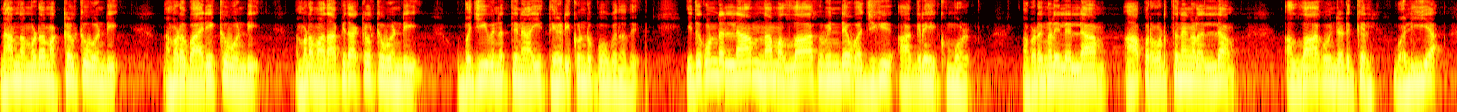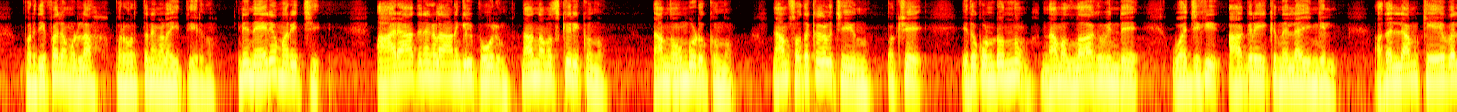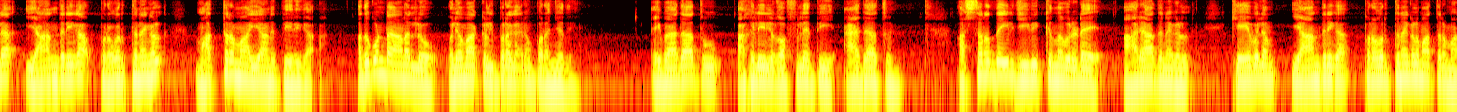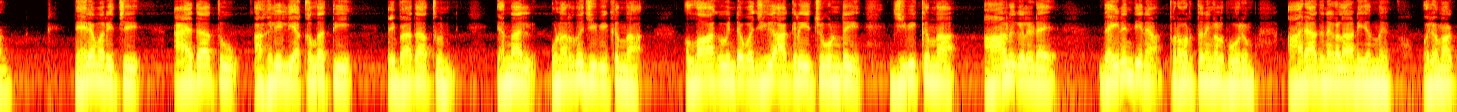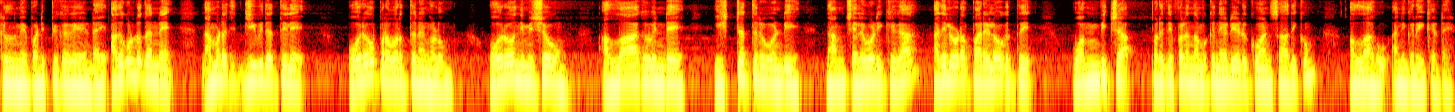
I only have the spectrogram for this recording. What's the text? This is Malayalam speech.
നാം നമ്മുടെ മക്കൾക്ക് വേണ്ടി നമ്മുടെ ഭാര്യയ്ക്ക് വേണ്ടി നമ്മുടെ മാതാപിതാക്കൾക്ക് വേണ്ടി ഉപജീവനത്തിനായി തേടിക്കൊണ്ടു പോകുന്നത്. ഇതുകൊണ്ടെല്ലാം നാം അള്ളാഹുവിന്റെ വജിഹ് ആഗ്രഹിക്കുമ്പോൾ അവിടങ്ങളിലെല്ലാം ആ പ്രവർത്തനങ്ങളെല്ലാം അള്ളാഹുവിന്റെ അടുക്കൽ വലിയ പ്രതിഫലമുള്ള പ്രവർത്തനങ്ങളായിത്തീരുന്നു. ഇനി നേരെ മറിച്ച് ആരാധനകളാണെങ്കിൽ പോലും നാം നമസ്കരിക്കുന്നു നാം നോമ്പെടുക്കുന്നു നാം സ്വതക്കകൾ ചെയ്യുന്നു. പക്ഷേ ഇതുകൊണ്ടൊന്നും നാം അള്ളാഹുവിന്റെ വജിഹ് ആഗ്രഹിക്കുന്നില്ല എങ്കിൽ അതെല്ലാം കേവല യാന്ത്രിക പ്രവർത്തനങ്ങൾ മാത്രമായാണ് തീരുക. അതുകൊണ്ടാണല്ലോ ഉലമാക്കൾ ഇപ്രകാരം പറഞ്ഞത്. ഇബാദാത്തു അഹ്ലിൽ ഗഫ്ലത്തി ആദാത്തുൻ. അശ്രദ്ധയിൽ ജീവിക്കുന്നവരുടെ ആരാധനകൾ കേവലം യാന്ത്രിക പ്രവർത്തനങ്ങൾ മാത്രമാണ്. നേരെ മറിച്ച് ആദാത്തു അഹ്ലിൽ അഖലത്തി ഇബാദാത്തുൻ. എന്നാൽ ഉണർന്നു ജീവിക്കുന്ന അള്ളാഹുവിന്റെ വജിഹ് ആഗ്രഹിച്ചുകൊണ്ട് ജീവിക്കുന്ന ആളുകളുടെ ദൈനംദിന പ്രവർത്തനങ്ങൾ പോലും ആരാധനകളാണ് എന്ന് ഒലമാക്കൾ നമ്മെ പഠിപ്പിക്കുകയുണ്ടായി. അതുകൊണ്ട് തന്നെ നമ്മുടെ ജീവിതത്തിലെ ഓരോ പ്രവർത്തനങ്ങളും ഓരോ നിമിഷവും അള്ളാഹുവിന്റെ ഇഷ്ടത്തിനു വേണ്ടി നാം ചെലവഴിക്കുക. അതിലൂടെ പരലോകത്ത് വമ്പിച്ച പ്രതിഫലം നമുക്ക് നേടിയെടുക്കുവാൻ സാധിക്കും. അള്ളാഹു അനുഗ്രഹിക്കട്ടെ.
